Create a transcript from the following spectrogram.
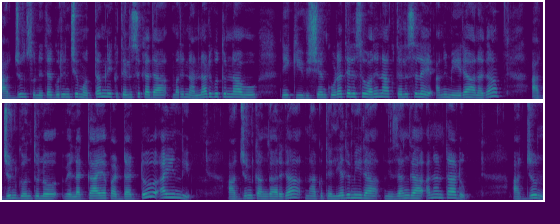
అర్జున్ సునీత గురించి మొత్తం నీకు తెలుసు కదా మరి నన్ను అడుగుతున్నావు? నీకు ఈ విషయం కూడా తెలుసు అని నాకు తెలుసులే అని మీరా అనగా అర్జున్ గొంతులో వెలక్కాయ పడ్డట్టు అయింది. అర్జున్ కంగారుగా నాకు తెలియదు మీరా నిజంగా అని అంటాడు. అర్జున్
